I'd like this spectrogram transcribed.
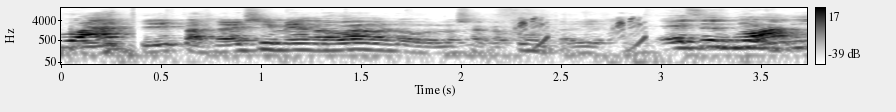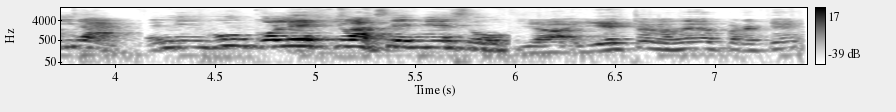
¿What? Sí, para saber si me han robado los, los sacapuntas y eso. Eso es mentira. En ningún colegio hacen eso. Ya, ¿y esto en los dedos para qué?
